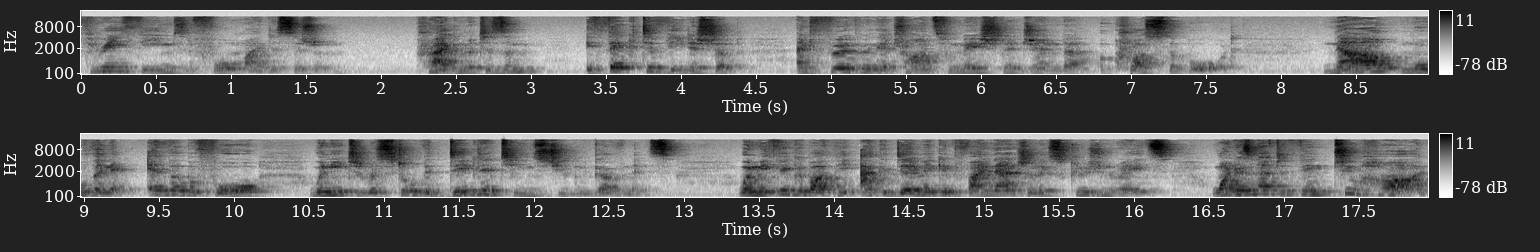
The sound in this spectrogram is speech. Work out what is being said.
three themes inform my decision pragmatism, effective leadership, and furthering a transformation agenda across the board. Now, more than ever before, we need to restore the dignity in student governance. When we think about the academic and financial exclusion rates, one doesn't have to think too hard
